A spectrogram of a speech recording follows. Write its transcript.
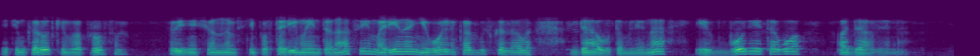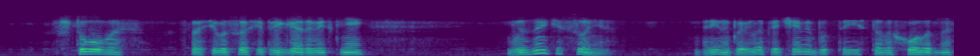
Этим коротким вопросом произнесенным с неповторимой интонацией, Марина невольно как бы сказала «да, утомлена» и, более того, подавлена. «Что у вас?» — спросила Софья, приглядываясь к ней. «Вы знаете, Соня...» Марина повела плечами, будто ей стало холодно.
